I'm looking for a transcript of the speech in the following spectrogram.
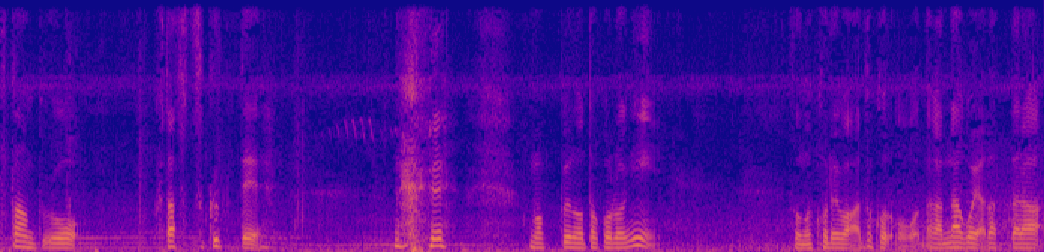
スタンプを2つ作ってでマップのところにそのこれはどこだから名古屋だったら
